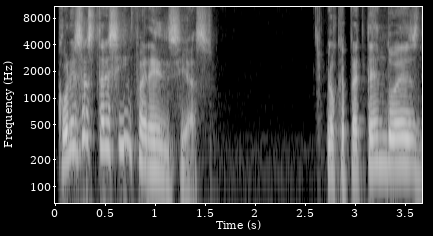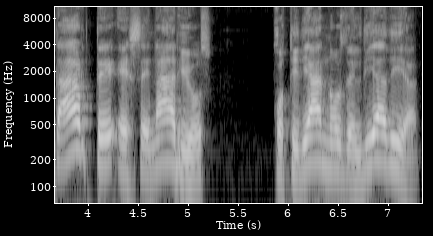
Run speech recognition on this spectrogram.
Con esas tres inferencias, lo que pretendo es darte escenarios cotidianos del día a día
